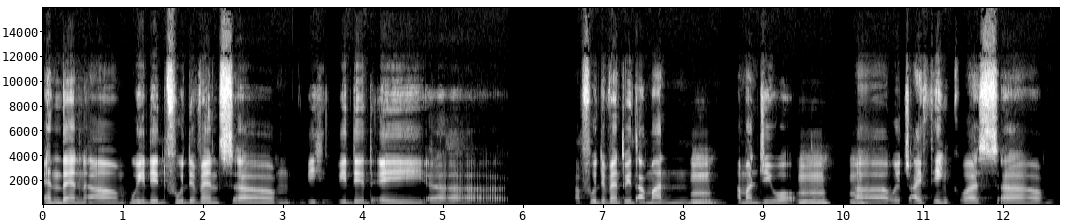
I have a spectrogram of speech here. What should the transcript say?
And then um, we did food events. Um, we we did a uh, a food event with Aman Hmm. Amanjiwo, Hmm. Hmm. uh, which I think was um,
